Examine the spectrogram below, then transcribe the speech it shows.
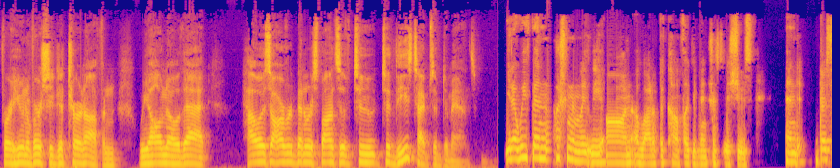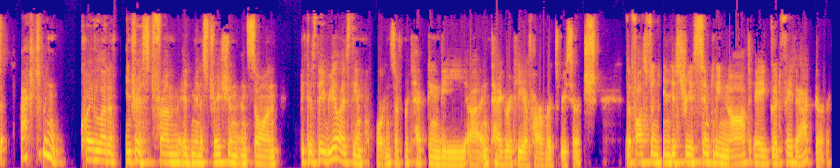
for a university to turn off. And we all know that. How has Harvard been responsive to, to these types of demands? You know, we've been pushing them lately on a lot of the conflict of interest issues. And there's actually been quite a lot of interest from administration and so on because they realize the importance of protecting the uh, integrity of Harvard's research. The fossil industry is simply not a good faith actor.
